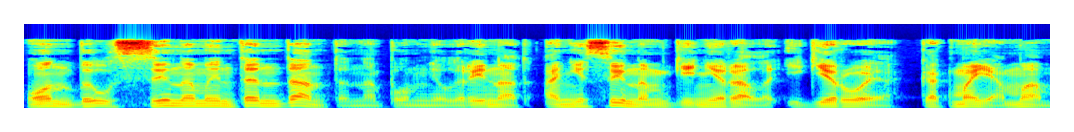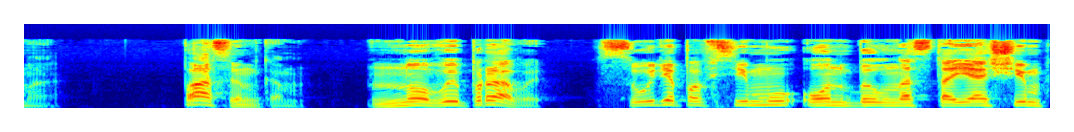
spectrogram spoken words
Он был сыном интенданта, напомнил Ренат, а не сыном генерала и героя, как моя мама. Пасынком. Но вы правы. Судя по всему, он был настоящим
